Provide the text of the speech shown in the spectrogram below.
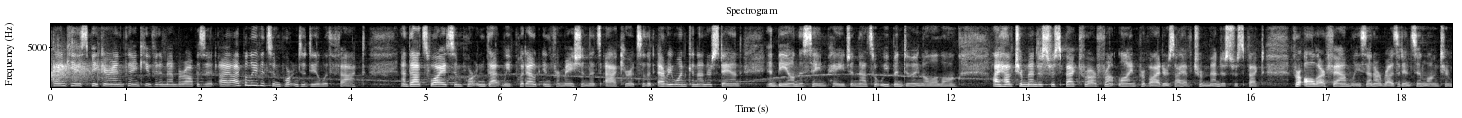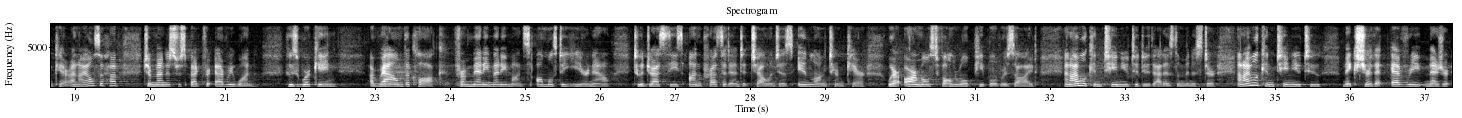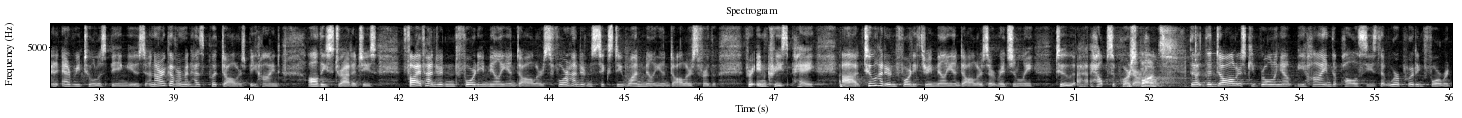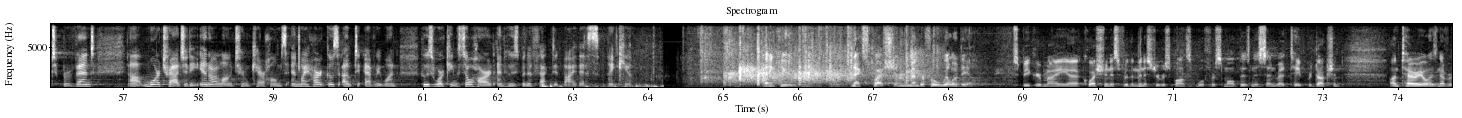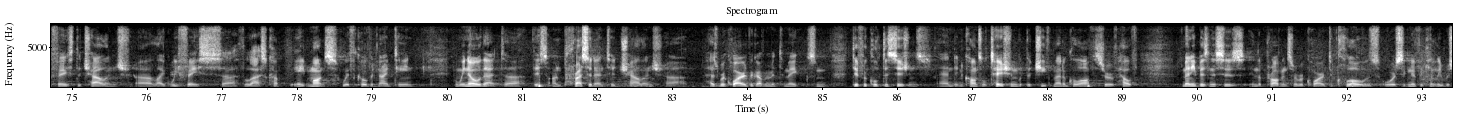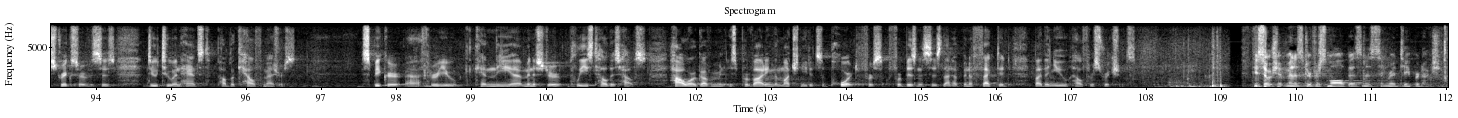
Thank you, Speaker, and thank you for the member opposite. I, I, believe it's important to deal with fact, and that's why it's important that we put out information that's accurate so that everyone can understand and be on the same page, and that's what we've been doing all along. I have tremendous respect for our frontline providers. I have tremendous respect for all our families and our residents in long-term care, and I also have tremendous respect for everyone who's working around the clock for many, many months, almost a year now, to address these unprecedented challenges in long-term care where our most vulnerable people reside. And I will continue to do that as the minister, and I will continue to make sure that every measure and every tool is being used. And our government has put dollars behind all these strategies. $540 million, $461 million for, the, for increased pay, uh, $243 million originally to uh, help support Response? our The, the dollars keep rolling out behind the policies that we're putting forward to prevent uh, more tragedy in our long-term care homes. And my heart goes out to everyone who's working so hard and who's been affected by this. Thank you. Thank you. Next question, the member for Willowdale. Speaker, my uh, question is for the minister responsible for small business and red tape reduction. Ontario has never faced a challenge uh, like we face uh, the last couple, eight months with COVID-19. And we know that uh, this unprecedented challenge uh, has required the government to make some difficult decisions. And in consultation with the Chief Medical Officer of Health, many businesses in the province are required to close or significantly restrict services due to enhanced public health measures. Speaker, uh, through you, can the uh, minister please tell this House how our government is providing the much-needed support for, for businesses that have been affected by the new health restrictions? The Associate Minister for Small Business and Red Tape Reduction.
